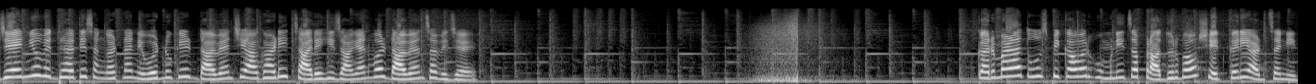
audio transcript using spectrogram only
जेएनयू विद्यार्थी संघटना निवडणुकीत डाव्यांची आघाडी चारही जागांवर डाव्यांचा विजय. करमाळ्यात ऊस पिकावर हुमणीचा प्रादुर्भाव शेतकरी अडचणीत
